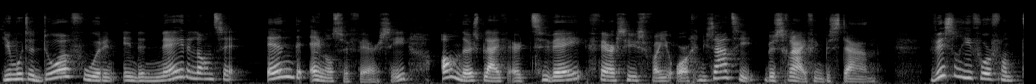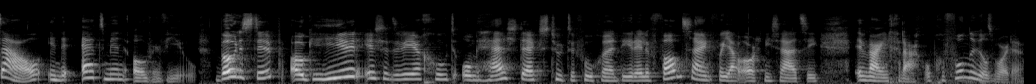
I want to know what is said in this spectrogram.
Je moet het doorvoeren in de Nederlandse en de Engelse versie, anders blijven er twee versies van je organisatiebeschrijving bestaan. Wissel hiervoor van taal in de Admin Overview. Bonus tip, ook hier is het weer goed om hashtags toe te voegen die relevant zijn voor jouw organisatie en waar je graag op gevonden wilt worden.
